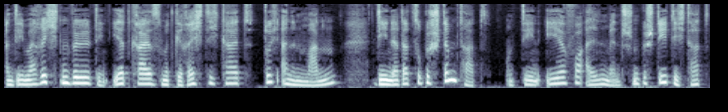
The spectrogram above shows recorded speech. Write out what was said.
an dem er richten will den Erdkreis mit Gerechtigkeit durch einen Mann, den er dazu bestimmt hat und den er vor allen Menschen bestätigt hat,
